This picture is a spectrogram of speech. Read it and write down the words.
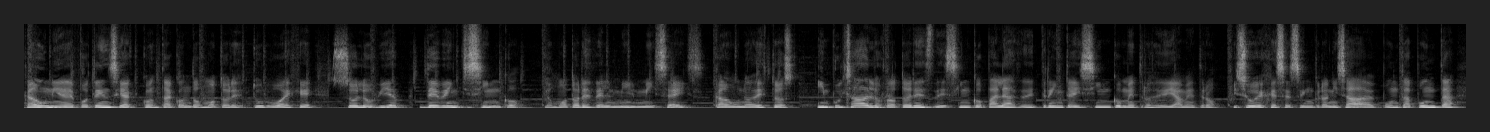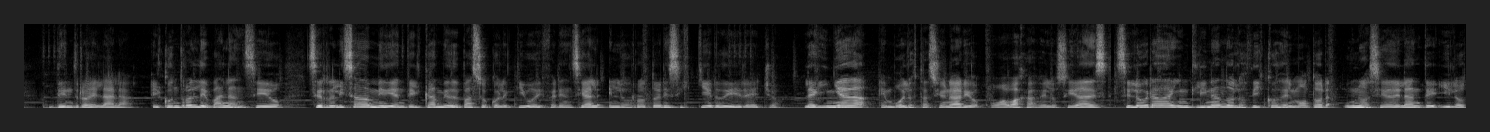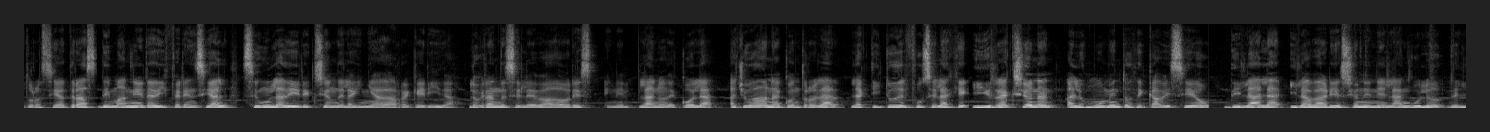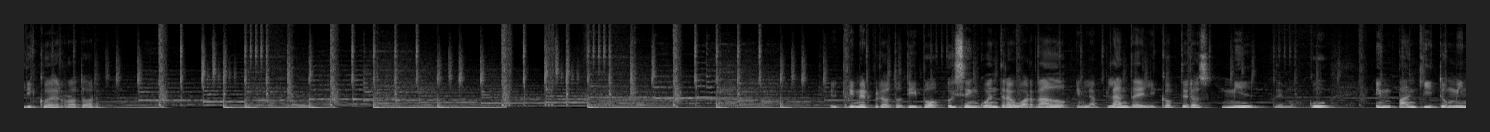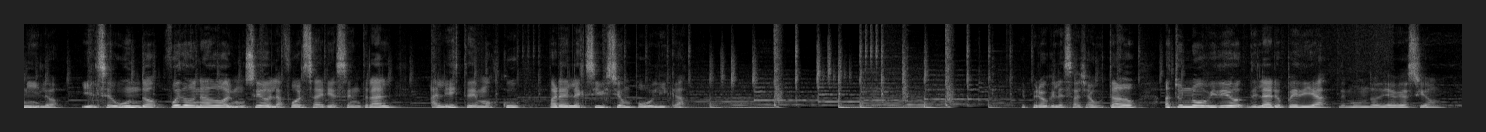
Cada unidad de potencia consta con dos motores turboeje Soloviev D25, los motores del 1000 Mi-6. Cada uno de estos impulsaba los rotores de 5 palas de 35 metros de diámetro y su eje se sincronizaba de punta a punta dentro del ala. El control de balanceo se realizaba mediante el cambio de paso colectivo diferencial en los rotores izquierdo y derecho. La guiñada en vuelo estacionario o a bajas velocidades se lograba inclinando los discos del motor uno hacia adelante y el otro hacia atrás de manera diferencial según la dirección de la guiñada requerida. Los grandes elevadores en el plano de cola ayudaban a controlar la actitud del fuselaje y reaccionan a los momentos de cabeceo del ala y la variación en el ángulo del disco de rotor. El primer prototipo hoy se encuentra guardado en la planta de helicópteros 1000 de Moscú en Panki Tominilo y el segundo fue donado al Museo de la Fuerza Aérea Central al este de Moscú para la exhibición pública. Espero que les haya gustado. Hasta un nuevo video de la Aeropedia de Mundo de Aviación.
